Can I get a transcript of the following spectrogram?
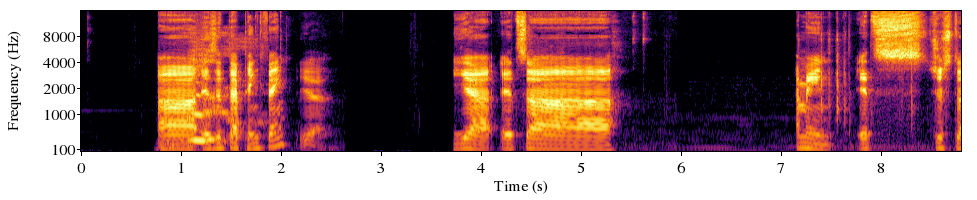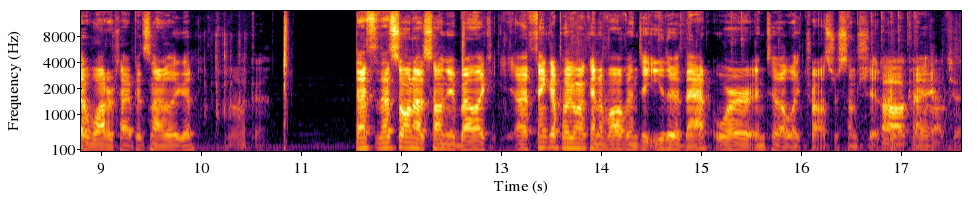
uh, is it that pink thing? Yeah. Yeah, it's uh. I mean, it's just a water type. It's not really good. Oh, okay. That's that's the one I was telling you about. Like, I think a Pokemon can evolve into either that or into Eelektross or some shit. Oh, I- okay, I- gotcha.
